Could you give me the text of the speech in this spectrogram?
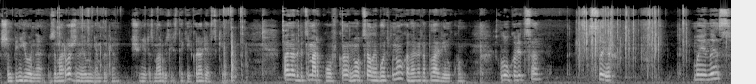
шампиньоны замороженные у меня были, еще не разморозились, такие королевские. Понадобится морковка, но целой будет много, наверное, половинку. Луковица, сыр, майонез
